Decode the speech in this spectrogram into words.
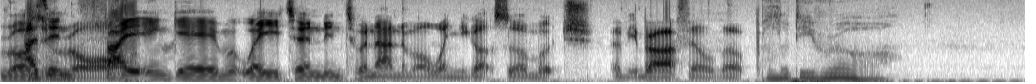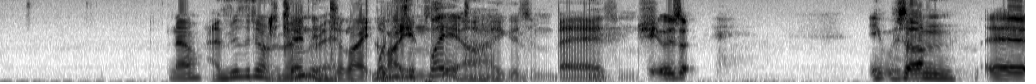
Raw As in Raw. fighting game where you turned into an animal when you got so much of your bra filled up. Bloody raw. No, I really don't You turned remember into it. like what did you play and it on? tigers and bears and shit. it was. It was on uh,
